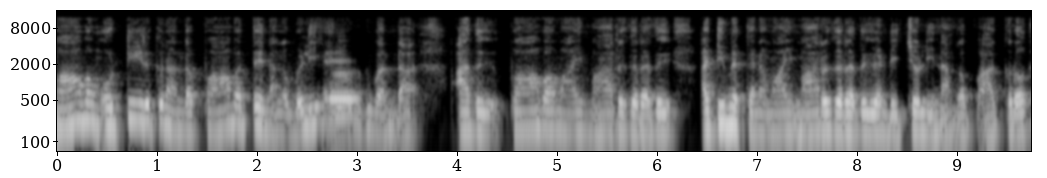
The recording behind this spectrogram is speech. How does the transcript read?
பாவம் ஒட்டி இருக்கிற அந்த பாவத்தை நாங்கள் வெளியே கொண்டு வந்தால் அது பாவமாய் மாறுகிறது அடிமைத்தனமாய் மாறுகிறது என்று சொல்லி நாங்க பார்க்கிறோம்.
